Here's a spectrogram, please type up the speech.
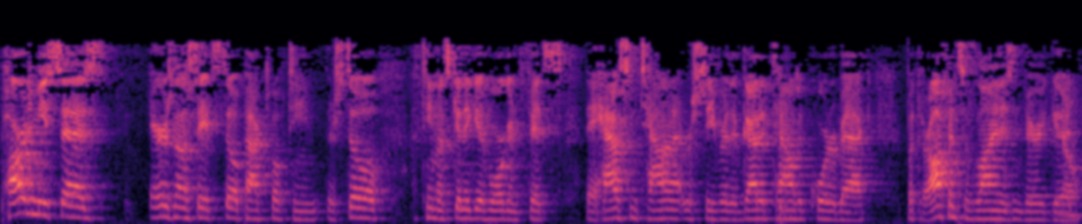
part of me says Arizona State's still a Pac-12 team. They're still a team that's going to give Oregon fits. They have some talent at receiver. They've got a talented quarterback but their offensive line isn't very good. No.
